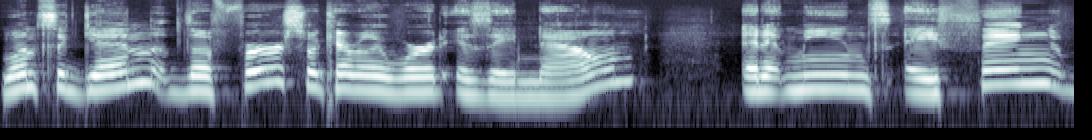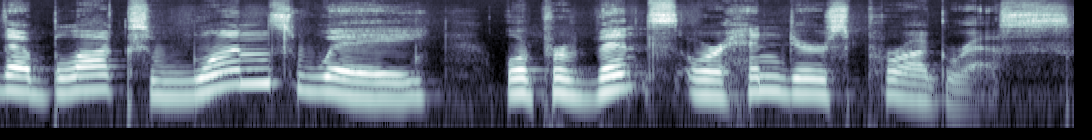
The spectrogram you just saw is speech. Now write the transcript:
Once again, the first vocabulary word is a noun, and it means a thing that blocks one's way or prevents or hinders progress.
